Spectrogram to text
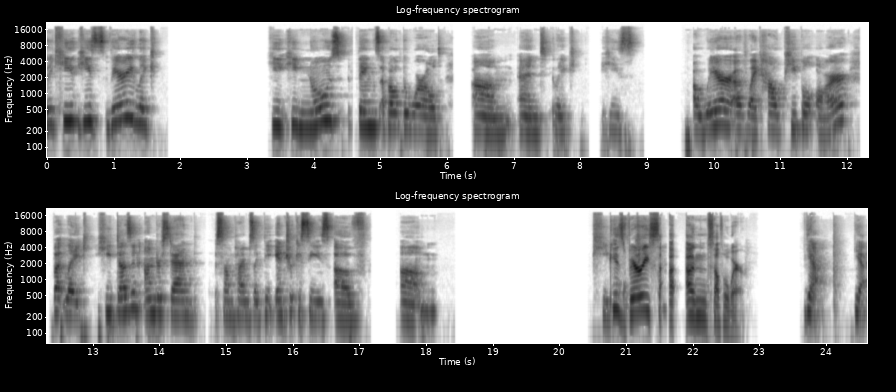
like he he's very like he he knows things about the world um and like he's aware of like how people are but like he doesn't understand sometimes like the intricacies of um people He's very s- uh, unself-aware. yeah yeah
